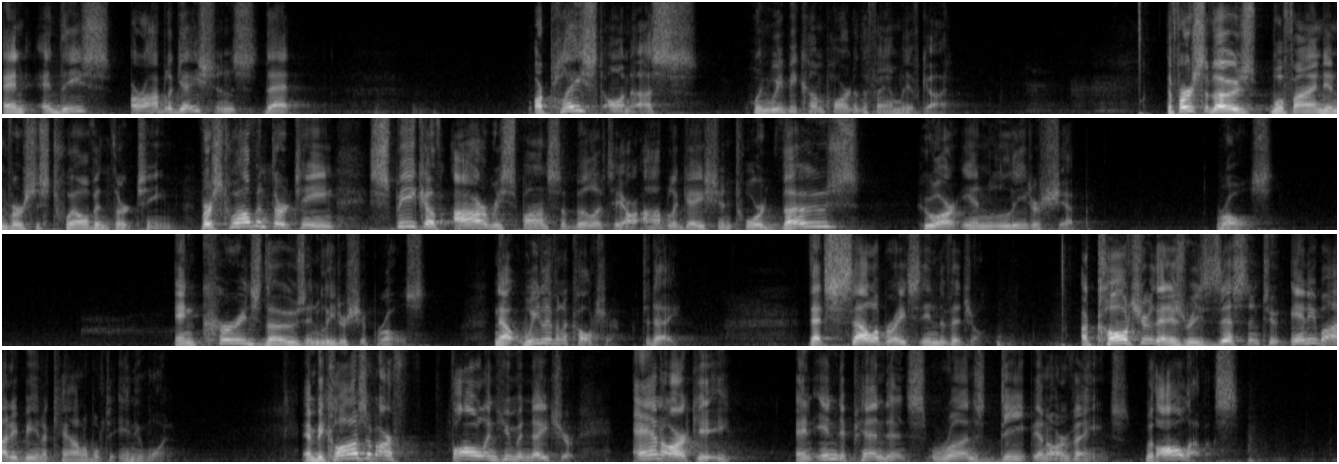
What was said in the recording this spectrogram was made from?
And, and these are obligations that are placed on us when we become part of the family of God. The first of those we'll find in verses 12 and 13. Verse 12 and 13 speak of our responsibility, our obligation toward those who are in leadership roles. Encourage those in leadership roles. Now, we live in a culture today that celebrates the individual, a culture that is resistant to anybody being accountable to anyone. And because of our fallen human nature, anarchy and independence runs deep in our veins with all of us.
